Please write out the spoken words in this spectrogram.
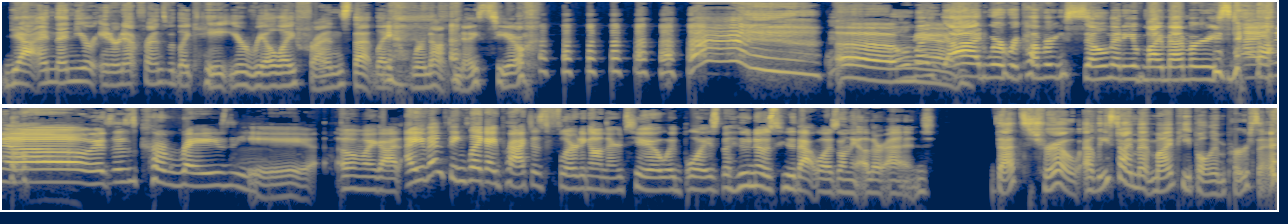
Yeah, and then your internet friends would like hate your real life friends that like were not nice to you. oh, Oh, my man. god, we're recovering so many of my memories now. I know. This is crazy. Oh my God. I even think like I practiced flirting on there too with boys, but who knows who that was on the other end. That's true. At least I met my people in person.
